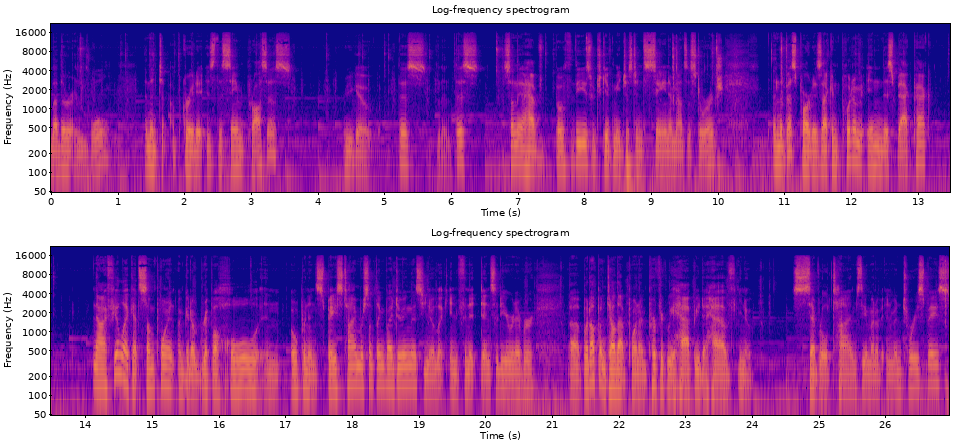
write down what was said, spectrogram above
leather, and wool. And then to upgrade it is the same process. Where you go this, and then this. Suddenly I have both of these, which give me just insane amounts of storage. And the best part is I can put them in this backpack. Now I feel like at some point I'm gonna rip a hole in open in space-time or something by doing this, you know, like infinite density or whatever. Uh, but up until that point, I'm perfectly happy to have, you know, several times the amount of inventory space.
